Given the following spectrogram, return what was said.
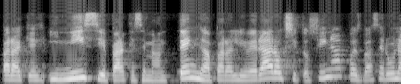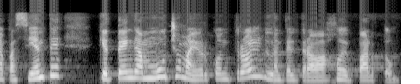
para que inicie, para que se mantenga, para liberar oxitocina, pues va a ser una paciente que tenga mucho mayor control durante el trabajo de parto.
